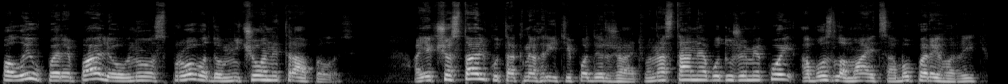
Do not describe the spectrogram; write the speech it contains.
палив, перепалював, ну з проводом нічого не трапилось. А якщо стальку так нагріть і подержать, вона стане або дуже м'якою, або зламається, або перегорить.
